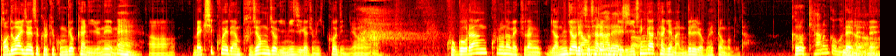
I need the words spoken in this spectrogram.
버드와이저에서 그렇게 공격한 이유는 네. 어 멕시코에 대한 부정적 이미지가 좀 있거든요. 그거랑 코로나 맥주랑 연결해서, 연결해서 사람들이 생각하게 만들려고 했던 겁니다. 그렇게 하는 거군요. 네네네.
